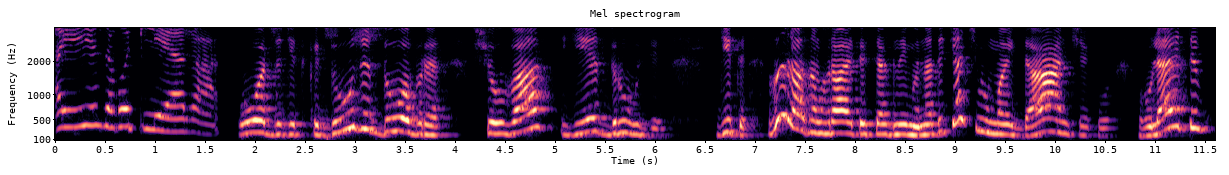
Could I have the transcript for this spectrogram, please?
а ее зовут Лера. Отже, дітки, дуже добре, що у вас є друзі. Діти, ви разом граєтеся з ними на дитячому майданчику, гуляєте в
